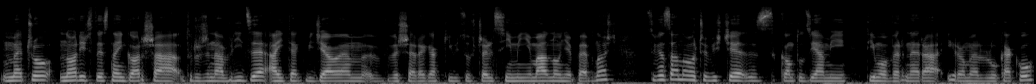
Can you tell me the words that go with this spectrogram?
meczu, Norwich to jest najgorsza drużyna w lidze, a i tak widziałem w szeregach kibiców Chelsea minimalną niepewność, związaną oczywiście z kontuzjami Timo Wernera i Romelu Lukaku.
